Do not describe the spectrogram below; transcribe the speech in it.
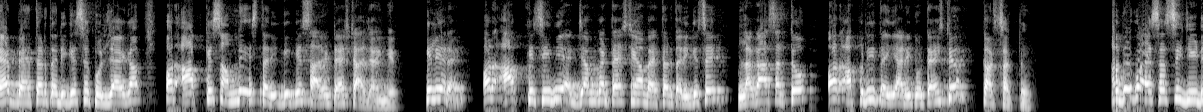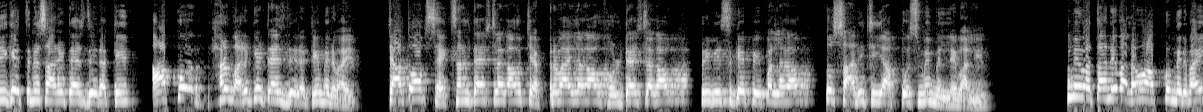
ऐप बेहतर तरीके से खुल जाएगा और आपके सामने इस तरीके के सारे टेस्ट आ जाएँगे। क्लियर है? और आप किसी भी एग्ज़ाम का टेस्ट यहाँ बेहतर तरीके से लगा सकते हो और अपनी तैयारी को टेस्ट कर सकते हो। अब देखो एसएससी जीडी के इतने सारे टेस्ट दे रखे आपको हर भर के टेस्ट दे रखे मेरे भाई। क्या तो आप सेक्शन टेस्ट लगाओ चैप्टर वाइज लगाओ फुल टेस्ट लगाओ प्रीवियस के पेपर लगाओ तो सारी चीज़ें आपको इसमें मिलने वाली है। मैं बताने वाला हूँ आपको मेरे भाई,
